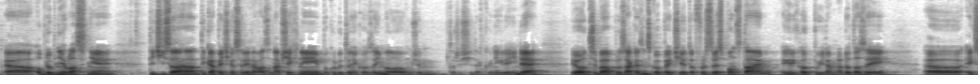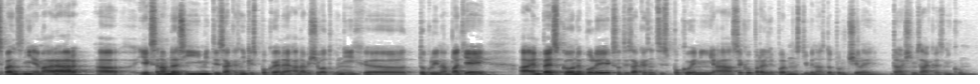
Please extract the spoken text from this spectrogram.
Uh, obdobně vlastně ty čísla, ty KPčka se dají navázat na všechny, pokud by to někoho zajímalo, můžeme to řešit jako někde jinde. Jo, třeba pro zákaznickou péči je to first response time, jak rychle odpovídám na dotazy, uh, expanzní MRR, uh, jak se nám daří mít ty zákazníky spokojené a navyšovat u nich uh, to, kolik nám platí, a NPS, neboli jak jsou ty zákazníci spokojení a s jakou pravděpodobností by nás doporučili dalším zákazníkům.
